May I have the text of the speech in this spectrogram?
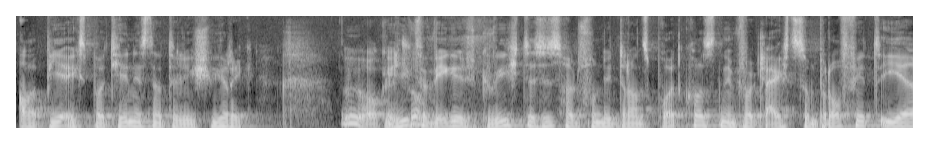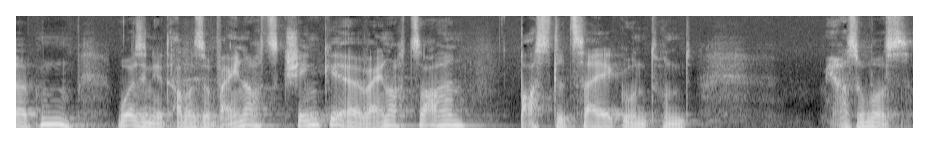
Aber Bier exportieren ist natürlich schwierig. Ja, geht schon. Lieferwege, das Gewicht, das ist halt von den Transportkosten im Vergleich zum Profit eher, hm, weiß ich nicht. Aber so Weihnachtsgeschenke, äh, Weihnachtssachen, Bastelzeug und, und ja, sowas.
